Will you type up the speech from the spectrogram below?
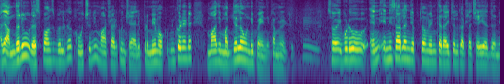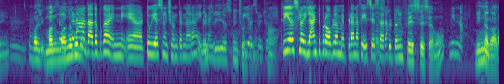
అది అందరూ రెస్పాన్సిబుల్గా కూర్చుని మాట్లాడుకుని చేయాలి. ఇప్పుడు మేము ఒక- ఇంకోటి అంటే మాది మధ్యలో ఉండిపోయింది కమ్యూనిటీ సో ఇప్పుడు ఎన్ని ఎన్నిసార్లు అని చెప్తాం వెనుక రైతులకు అట్లా చేయొద్దు అని వాళ్ళు మన మన కూడా దాదాపుగా ఎన్ని టూ ఇయర్స్ నుంచి ఉంటున్నారా ఇక్కడ త్రీ ఇయర్స్ నుంచి త్రీ ఇయర్స్లో ఇలాంటి ప్రాబ్లం ఎప్పుడైనా ఫేస్ చేశారా? ఫస్ట్ టైం ఫేస్ చేసాము నిన్న. నిన్న కాదు.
